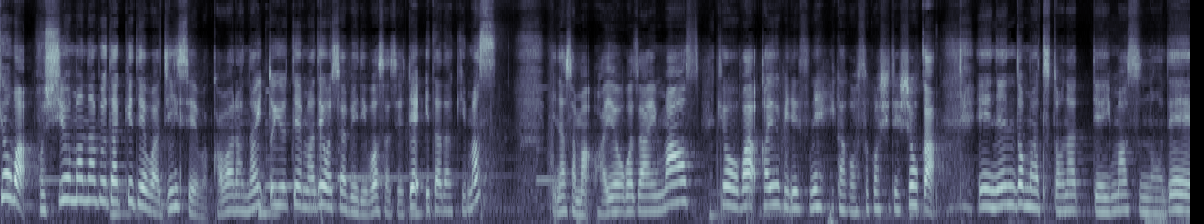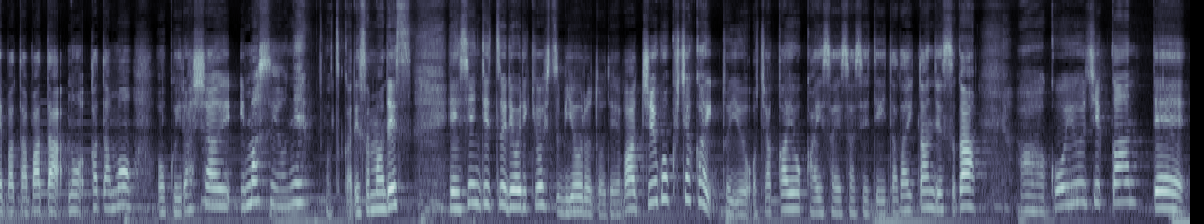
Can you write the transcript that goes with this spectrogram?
今日は星を学ぶだけでは人生は変わらないというテーマでおしゃべりをさせていただきます。皆様おはようございます。今日は火曜日ですね。いかがお過ごしでしょうか、えー、年度末となっていますのでバタバタの方も多くいらっしゃいますよね。お疲れ様です、えー、先日料理教室ビオルトでは中国茶会というお茶会を開催させていただいたんですがあこういう時間って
